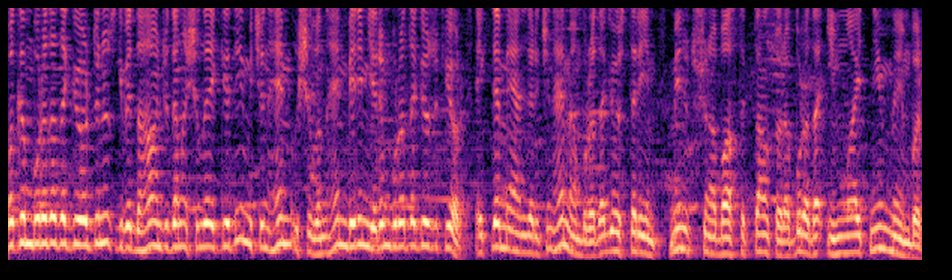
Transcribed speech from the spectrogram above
Bakın burada da gördüğünüz gibi daha önceden Işıl'ı eklediğim için hem Işıl'ın hem benim yerim burada gözüküyor. Eklemeyenler için hemen burada göstereyim. Menü tuşuna bastıktan sonra burada Invite New Member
